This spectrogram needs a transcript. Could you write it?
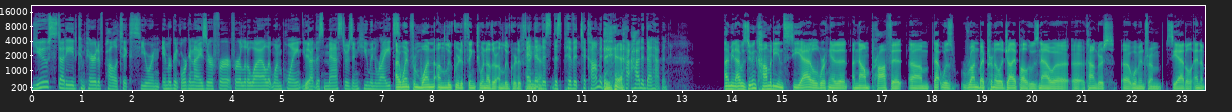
You studied comparative politics. You were an immigrant organizer for, for a little while at one point. You yeah. got this master's in human rights. I went from one unlucrative thing to another unlucrative thing. And then yeah. this, this pivot to comedy. Yeah. H- how did that happen? I mean, I was doing comedy in Seattle, working at a, a nonprofit um, that was run by Pramila Jayapal, who's now a, a congresswoman from Seattle and a,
